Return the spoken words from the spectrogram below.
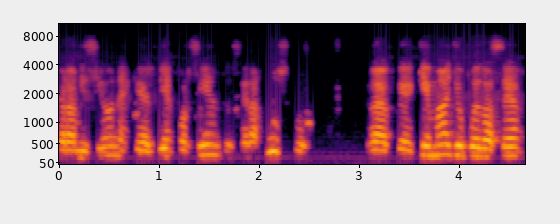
para misiones que el 10% será justo. ¿Qué más yo puedo hacer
